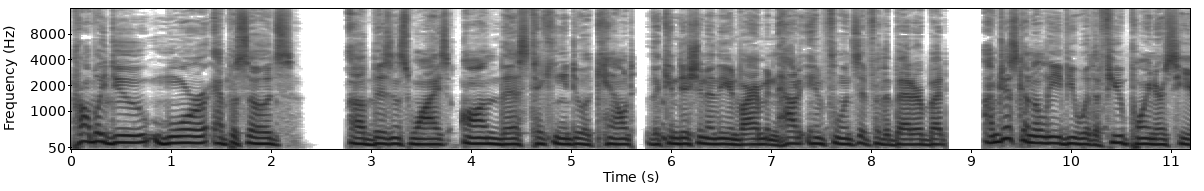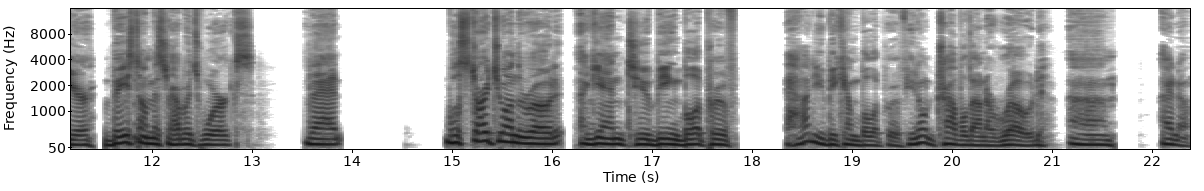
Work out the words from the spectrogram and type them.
probably do more episodes of Business Wise on this, taking into account the condition of the environment and how to influence it for the better. But I'm just going to leave you with a few pointers here based on Mr. Hubbard's works that will start you on the road again to being bulletproof. How do you become bulletproof? You don't travel down a road. Um, I don't know.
